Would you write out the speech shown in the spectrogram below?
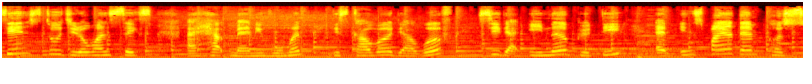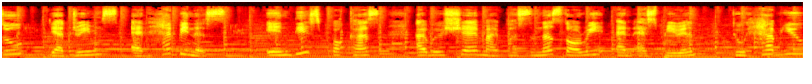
Since 2016, I help many women discover their worth, see their inner beauty, and inspire them pursue their dreams and happiness. In this podcast, I will share my personal story and experience to help you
